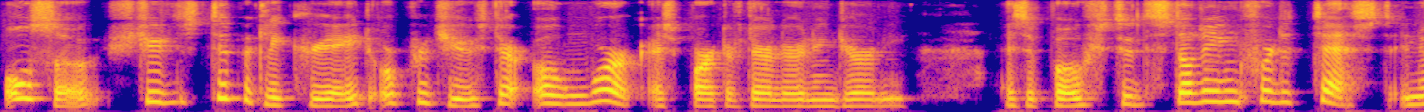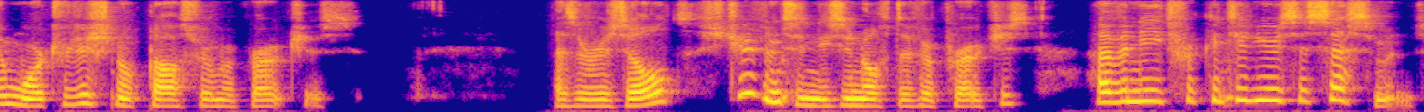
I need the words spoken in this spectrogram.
Also, students typically create or produce their own work as part of their learning journey, as opposed to studying for the test in the more traditional classroom approaches. As a result, students in these innovative approaches have a need for continuous assessment,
